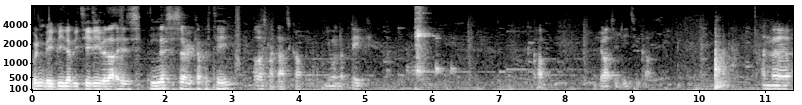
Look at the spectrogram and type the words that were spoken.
Wouldn't be BWTV without his necessary cup of tea. Oh, that's my dad's cup. You want the big The R2D2 cup. And the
